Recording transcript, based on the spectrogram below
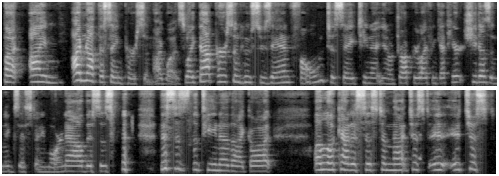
but i'm i'm not the same person i was. Like that person who suzanne phoned to say tina you know drop your life and get here she doesn't exist anymore. Now this is this is the tina that got a look at a system that just it, it just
